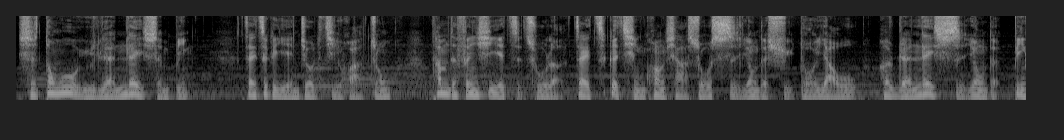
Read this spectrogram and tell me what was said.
使动物与人类生病。在这个研究的计划中。他们的分析也指出了，在这个情况下所使用的许多药物和人类使用的并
